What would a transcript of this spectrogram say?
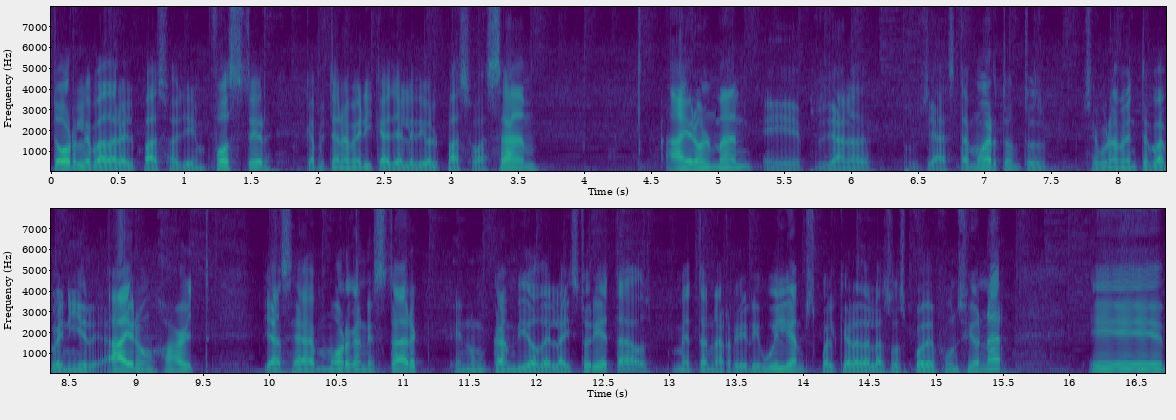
Thor le va a dar el paso a Jane Foster. Capitán América ya le dio el paso a Sam. Iron Man eh, pues ya, pues ya está muerto, entonces seguramente va a venir Ironheart, ya sea Morgan Stark en un cambio de la historieta o metan a Riri Williams, cualquiera de las dos puede funcionar. Eh,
